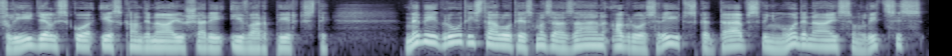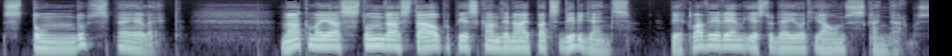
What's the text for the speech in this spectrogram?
flīģelis, ko ieskandinājuši arī Ivara pirksti, Nebija grūti iztēloties mazā zēna agros rītus, kad tēvs viņu modinājis un licis stundu spēlēt. Nākamajās stundās telpu pieskandināja pats diriģents, pie klavieriem iestudējot jaunus skaņdarbus.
